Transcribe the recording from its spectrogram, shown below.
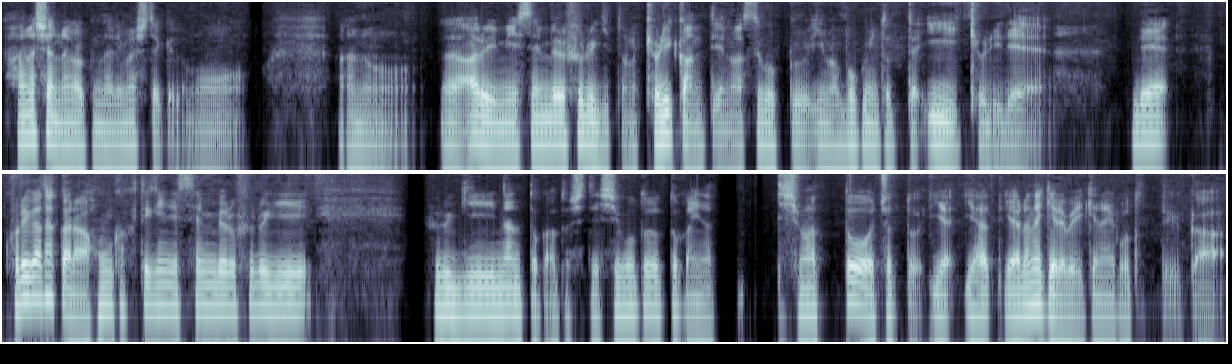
話は長くなりましたけども、あの、ある意味センベロ古着との距離感っていうのはすごく今僕にとってはいい距離で、で、これがだから本格的にセンベロ古着、古着なんとかとして仕事とかになってしまうと、ちょっとや、や、やらなければいけないことっていうか、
